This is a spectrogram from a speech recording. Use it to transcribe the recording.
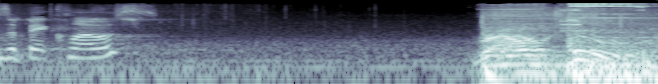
was a bit close. Round two.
